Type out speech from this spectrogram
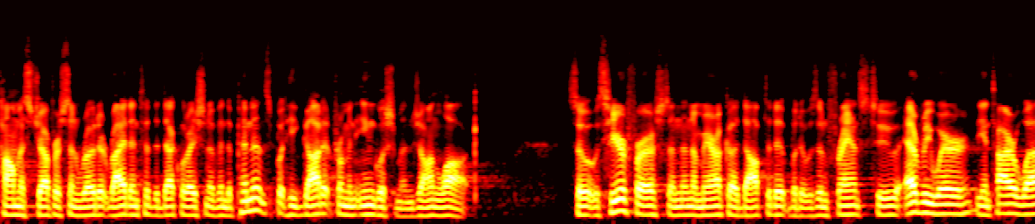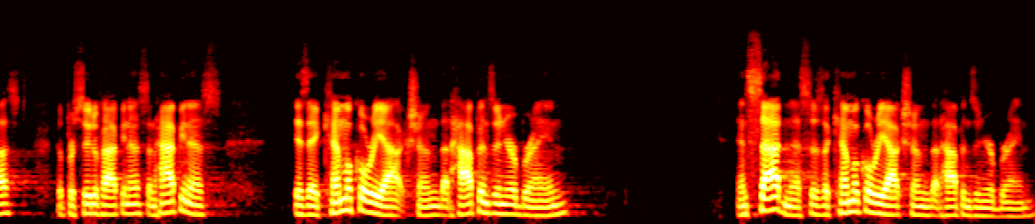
Thomas Jefferson wrote it right into the Declaration of Independence, but he got it from an Englishman, John Locke. So it was here first, and then America adopted it, but it was in France too. Everywhere, the entire West, the pursuit of happiness. And happiness is a chemical reaction that happens in your brain. And sadness is a chemical reaction that happens in your brain.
